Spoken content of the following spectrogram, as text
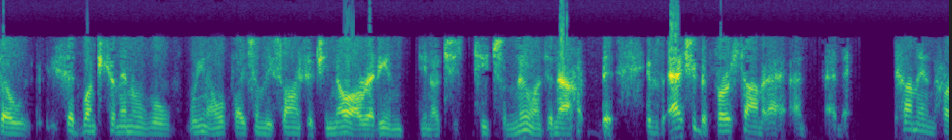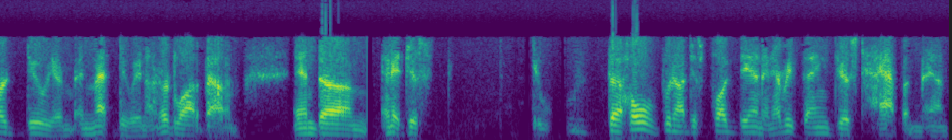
so he said, "Why don't you come in and we'll, you know, we'll play some of these songs that you know already, and you know, just teach some new ones." And now it was actually the first time I, I, I'd come in and heard Dewey and, and met Dewey, and I heard a lot about him, and um, and it just it, the whole we're not just plugged in, and everything just happened, man.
